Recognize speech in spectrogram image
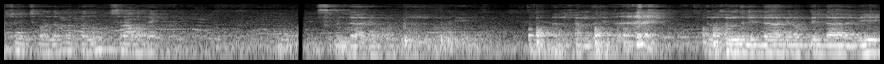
ക്ഷണിച്ചുകൊണ്ട് നിർത്തുന്നു അസ്സലാമു അലൈക്കും بسم الله الرحمن الرحيم الحمد لله الحمد لله رب العالمين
